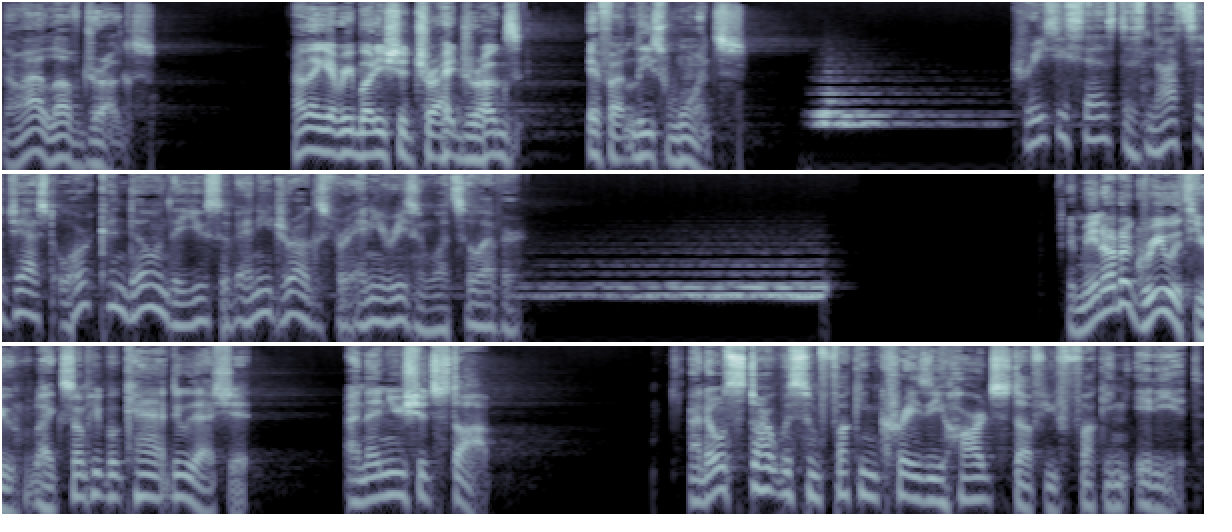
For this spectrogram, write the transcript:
Now, I love drugs. I think everybody should try drugs if at least once. Greasy says does not suggest or condone the use of any drugs for any reason whatsoever. It may not agree with you, like some people can't do that shit. And then you should stop. And don't start with some fucking crazy hard stuff, you fucking idiot.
